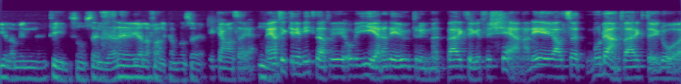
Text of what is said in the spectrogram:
hela min tid som säljare i alla fall kan man säga. Det kan man säga. Mm. Men jag tycker det är viktigt att vi, och vi ger den det utrymmet verktyget förtjänar. Det är ju alltså ett modernt verktyg då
